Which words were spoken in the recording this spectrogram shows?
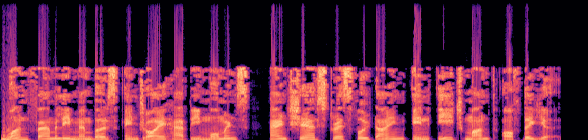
One family members enjoy happy moments and share stressful time in each month of the year.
